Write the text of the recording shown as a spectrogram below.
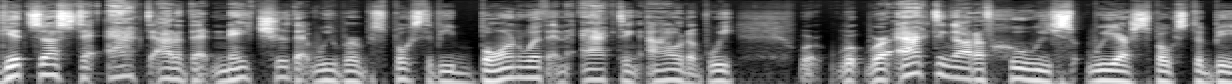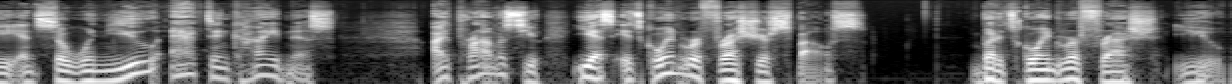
gets us to act out of that nature that we were supposed to be born with and acting out of. We we're, we're acting out of who we we are supposed to be. And so when you act in kindness, I promise you, yes, it's going to refresh your spouse, but it's going to refresh you.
